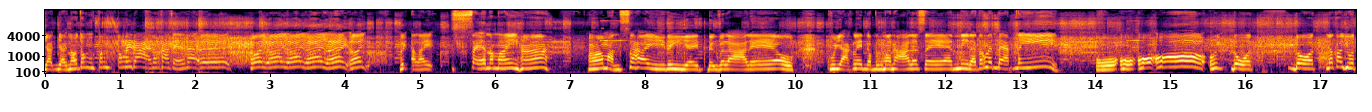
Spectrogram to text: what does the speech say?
อยากอยากน้อยต้องต้องต้องให้ได้ต้องฆ่าแสนได้เอ้ยเฮ้ยเอ้ยเอ้ยเอ้ยเอ้ยเอ้ยเฮ้ยอะไรแสนทำไมฮะ ฮะหมันไส้นี่ไงดึงเวลาแล้ว กูอยากเล่นกับมึงมานานแล้วแซนนี่แหละต้องเล่นแบบนี้ โอ้โอ้โอ้โอ้โอ้ยโดด โดดแล้วก็หยุด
